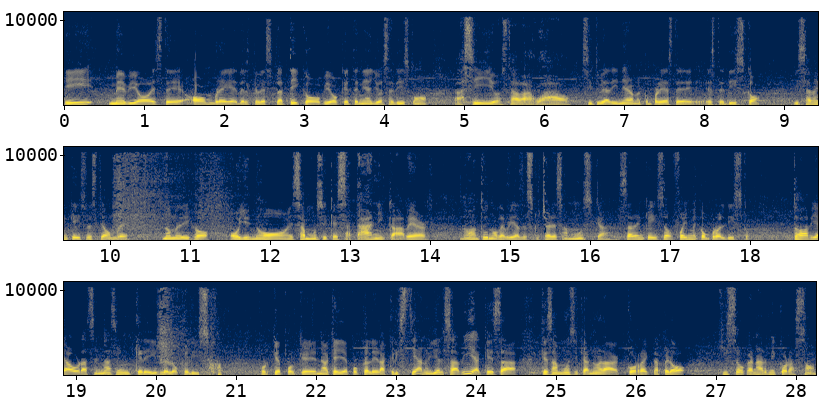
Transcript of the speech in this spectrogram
Y me vio este hombre del que les platico, vio que tenía yo ese disco así, yo estaba, wow, si tuviera dinero me compraría este, este disco. ¿Y saben qué hizo este hombre? No me dijo, oye, no, esa música es satánica, a ver, no, tú no deberías de escuchar esa música. ¿Saben qué hizo? Fue y me compró el disco. Todavía ahora se me hace increíble lo que él hizo. ¿Por qué? Porque en aquella época él era cristiano y él sabía que esa, que esa música no era correcta, pero quiso ganar mi corazón,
